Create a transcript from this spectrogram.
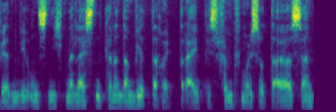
werden wir uns nicht mehr leisten können. Dann wird er halt drei bis fünfmal so teuer sein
